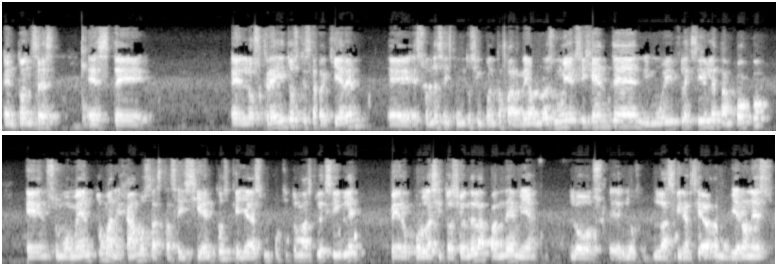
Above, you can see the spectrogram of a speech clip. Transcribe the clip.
Entonces, este, eh, los créditos que se requieren eh, son de 650 para arriba, no es muy exigente ni muy flexible tampoco. En su momento manejamos hasta 600, que ya es un poquito más flexible, pero por la situación de la pandemia, los, eh, los, las financieras removieron eso,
